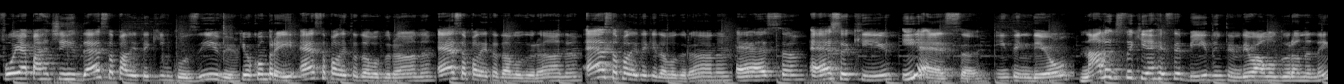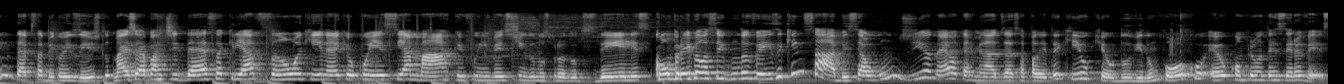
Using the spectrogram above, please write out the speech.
Foi a partir dessa paleta aqui, inclusive, que eu comprei essa paleta da Lodurana, essa paleta da Lodurana, essa paleta aqui da Lodurana, essa, essa aqui e essa, entendeu? Nada disso aqui é recebido, entendeu? A Lodurana nem deve saber que eu existo. Mas foi a partir dessa criação aqui, né, que eu conheci a marca e fui investindo nos produtos deles. Comprei pela segunda vez e quem sabe, se algum dia, né, eu terminar de usar essa paleta aqui, o que eu duvido um pouco, eu comprei uma terceira vez.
